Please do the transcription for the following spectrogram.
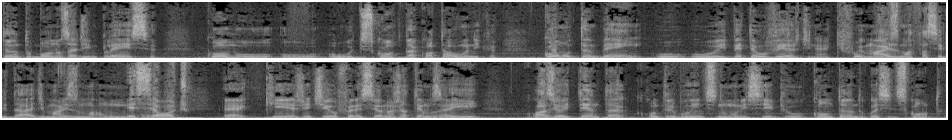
Tanto o bônus adimplência, como o, o- o desconto da cota única, como também o, o IPTU verde, né? Que foi mais uma facilidade, mais uma, um, Esse é um- ótimo. é, que a gente ofereceu, nós já temos aí quase 80 contribuintes no município contando com esse desconto.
